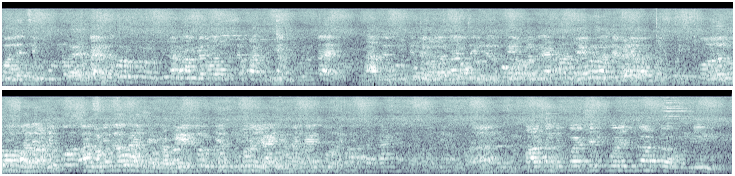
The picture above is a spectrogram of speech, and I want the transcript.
कॉलेजचे पूर्ण पोरं आहे कारण आपल्या बाजूच्या पाचवी सातवीपर्यंत आहे. आज एवढं किती मुलांना ते- ते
